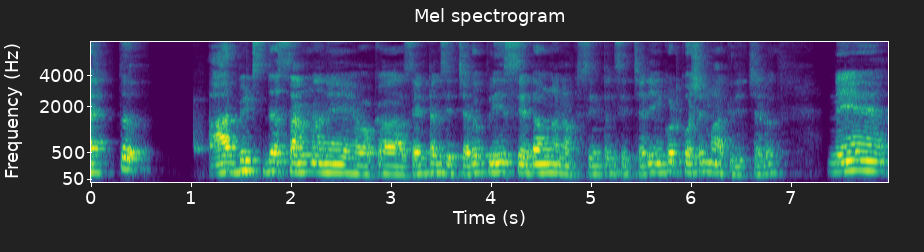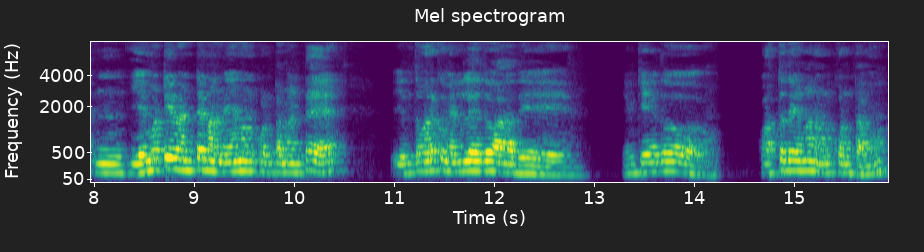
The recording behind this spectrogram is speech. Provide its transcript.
ఎర్త్ ఆర్బిట్స్ ద సన్ అనే ఒక సెంటెన్స్ ఇచ్చాడు. ప్లీజ్ సెట్ డౌన్ అని ఒక సెంటెన్స్ ఇచ్చాడు. ఇంకోటి క్వశ్చన్ మార్క్ ఇచ్చాడు. నే ఎమోటివ్ అంటే మనం ఏమనుకుంటామంటే ఇంతవరకు వినలేదు అది ఇంకేదో కొత్తదేమని అనుకుంటాము.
